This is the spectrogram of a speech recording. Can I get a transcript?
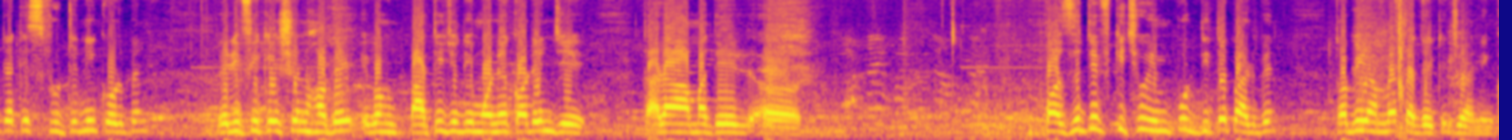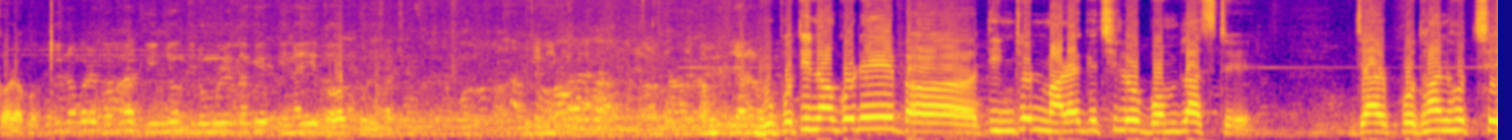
এটাকে স্ক্রুটিনি করবেন ভেরিফিকেশন হবে এবং পার্টি যদি মনে করেন যে তারা আমাদের পজিটিভ কিছু ইনপুট দিতে পারবেন তবেই আমরা তাদেরকে জয়েনিং করাবো। ভূপতিনগরে তিনজন মারা গেছিল বোম ব্লাস্টে। যার প্রধান হচ্ছে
